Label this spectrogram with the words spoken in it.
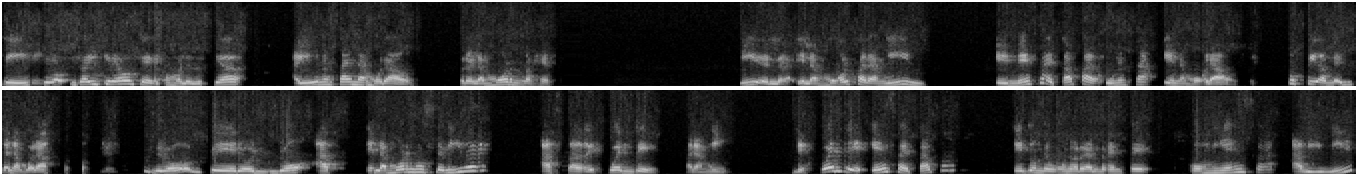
Sí, yo, ahí creo que, como les decía, ahí uno está enamorado, pero el amor no es eso. Sí, el, el amor para mí, en esa etapa uno está enamorado, estúpidamente enamorado. Pero no, el amor no se vive hasta después de, para mí. Después de esa etapa es donde uno realmente comienza a vivir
